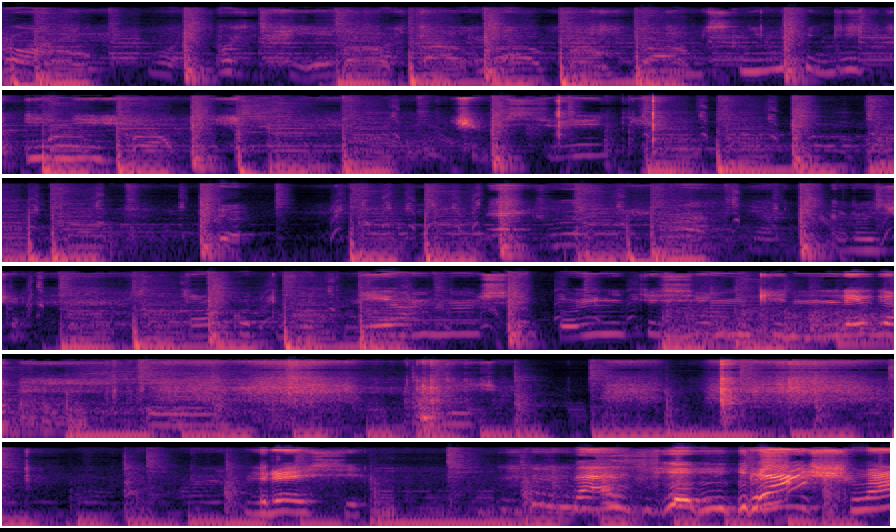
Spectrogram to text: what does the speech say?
Брони. Вот, портфель. Портфель, да. Будем с ним ходить или... Чем. Короче, так вот, вот Лего наши, помните съемки Лего? Здрасте. Пришла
